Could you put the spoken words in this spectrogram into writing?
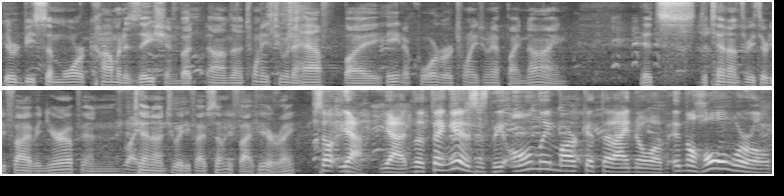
There would be some more commonization, but on the 22 and a half by eight and a quarter or 22 and a half by nine, it's the 10 on 335 in Europe and Right. 10 on 285-75 here, right? So yeah, yeah. The thing is, is the only market that I know of in the whole world,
